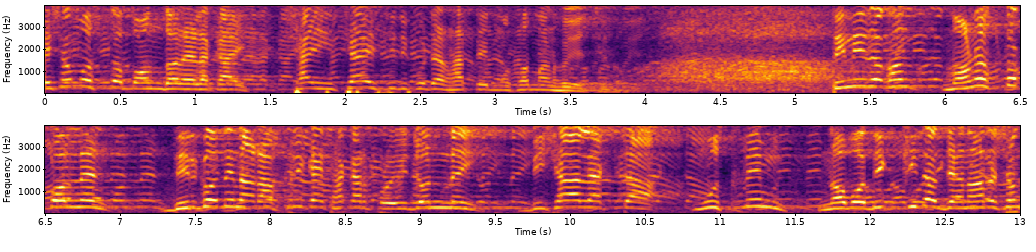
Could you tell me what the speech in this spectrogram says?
এ সমস্ত বন্দর এলাকায় সাইনসাই সিরিকুটার হাতে মুসলমান হয়েছিল। তিনি যখন মনস্থ করলেন দীর্ঘদিন আর আফ্রিকায় থাকার প্রয়োজন নেই। বিশাল একটা মুসলিম নবদীক্ষিত জেনারেশন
